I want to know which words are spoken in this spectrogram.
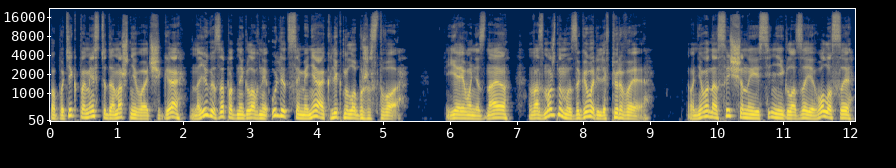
По пути к поместью домашнего очага на юго-западной главной улице меня окликнуло божество. Я его не знаю, возможно, мы заговорили впервые. У него насыщенные синие глаза и волосы,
